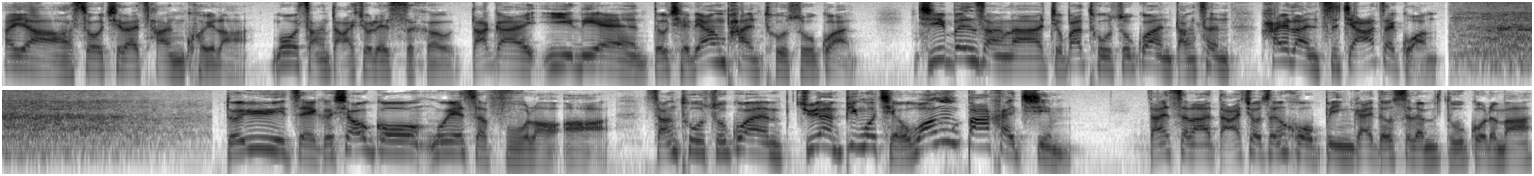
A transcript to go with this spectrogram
哎呀，说起来惭愧了。我上大学的时候，大概一年都去两盘图书馆，基本上呢就把图书馆当成海澜之家在逛。对于这个小哥，我也是服了啊！上图书馆居然比我去网吧还勤。但是呢，大学生活不应该都是那么度过的吗？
